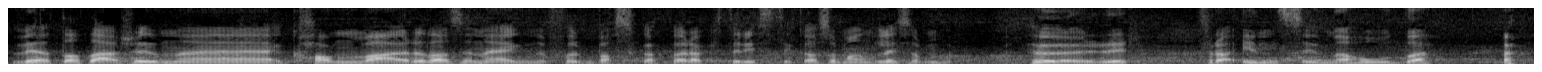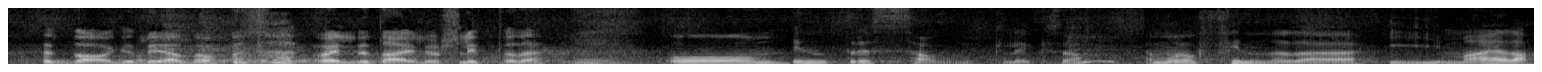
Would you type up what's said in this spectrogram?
vet at det er sin, eh, kan være da, sine egne forbaska karakteristika, som man liksom hører fra innsiden av hodet dagen igjennom. Veldig deilig å slippe det. Og interessant, liksom. Jeg må jo finne det i meg, da.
